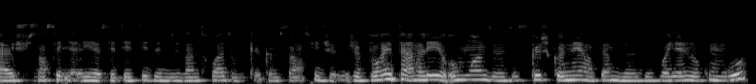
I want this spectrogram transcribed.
Euh, je suis censée y aller euh, cet été 2023, donc euh, comme ça ensuite je, pourrais parler au moins de, ce que je connais en termes de, voyage au Congo,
